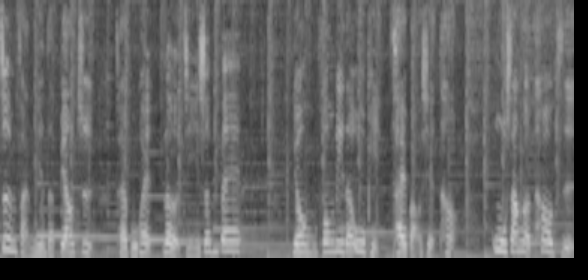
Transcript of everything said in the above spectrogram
正反面的标志，才不会乐极生悲。用锋利的物品拆保险套。误伤了套子，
